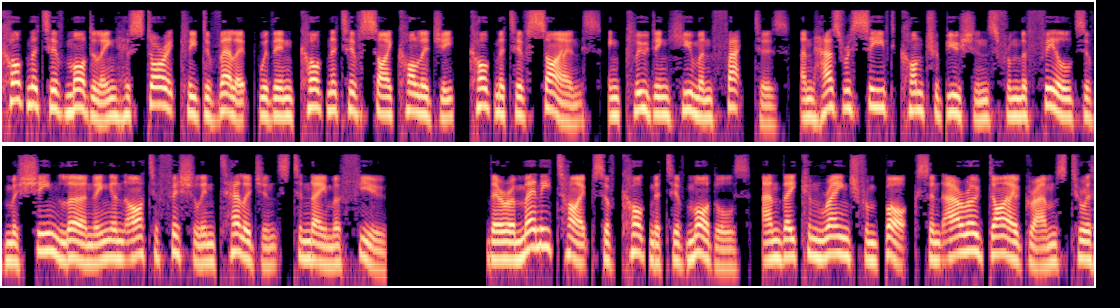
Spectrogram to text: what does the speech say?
Cognitive modeling historically developed within cognitive psychology, cognitive science including human factors, and has received contributions from the fields of machine learning and artificial intelligence to name a few. There are many types of cognitive models, and they can range from box and arrow diagrams to a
